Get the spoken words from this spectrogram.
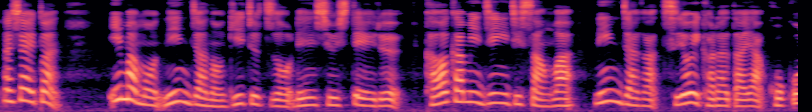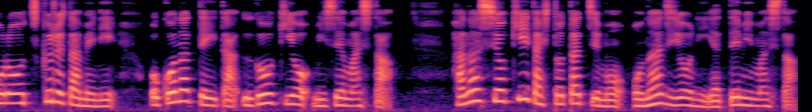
那下一段，今も忍者の技術を練習している。川上仁一さんは忍者が強い体や心を作るために行っていた動きを見せました。話を聞いた人たちも同じようにやってみました。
